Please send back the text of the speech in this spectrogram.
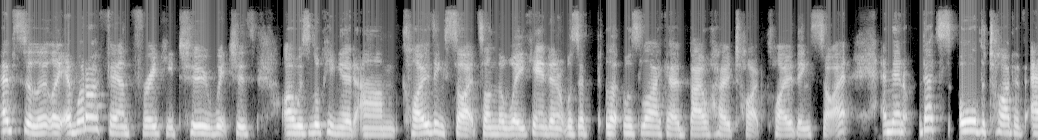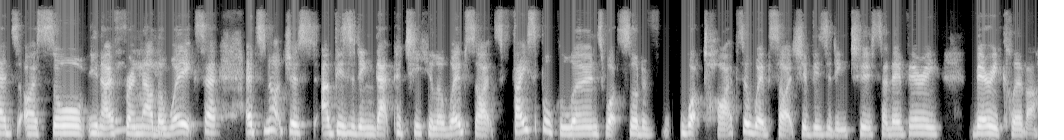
Absolutely. And what I found freaky too, which is I was looking at um, clothing sites on the weekend and it was a it was like a boho type clothing site. And then that's all the type of ads I saw, you know, for another week. So it's not just uh, visiting that particular websites. Facebook learns what sort of what types of websites you're visiting too. So they're very, very clever.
